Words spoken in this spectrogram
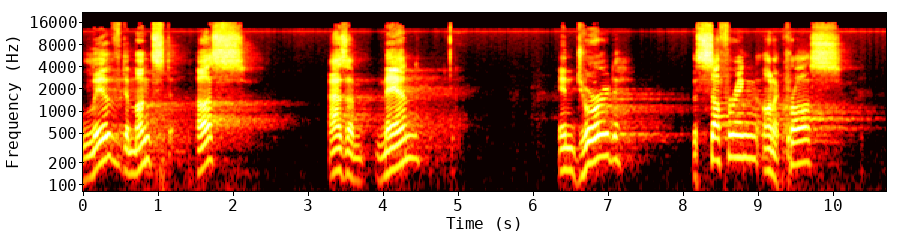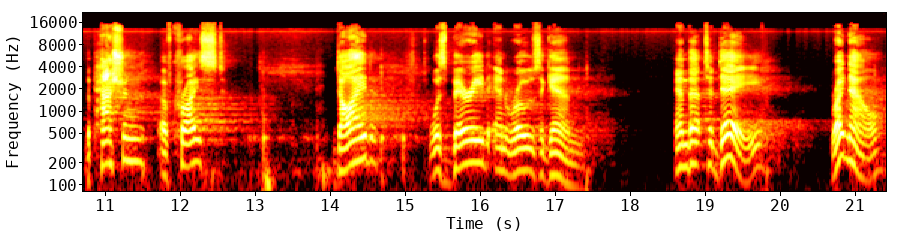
lived amongst us as a man, endured the suffering on a cross, the passion of Christ, died, was buried, and rose again. And that today, right now,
